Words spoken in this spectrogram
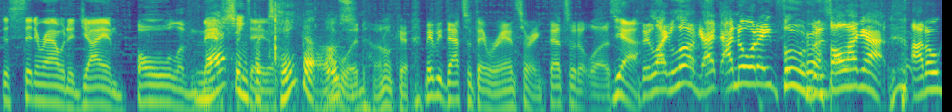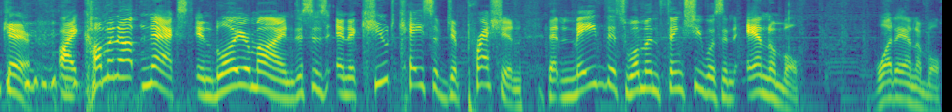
just sitting around with a giant bowl of mashed Mashing potatoes. I would. I don't care. Maybe that's what they were answering. That's what it was. Yeah. They're like, look, I, I know it ain't food, but it's all I got. I don't care. all right, coming up next in Blow Your Mind, this is an acute case of depression that made this woman think she was an animal. What animal?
